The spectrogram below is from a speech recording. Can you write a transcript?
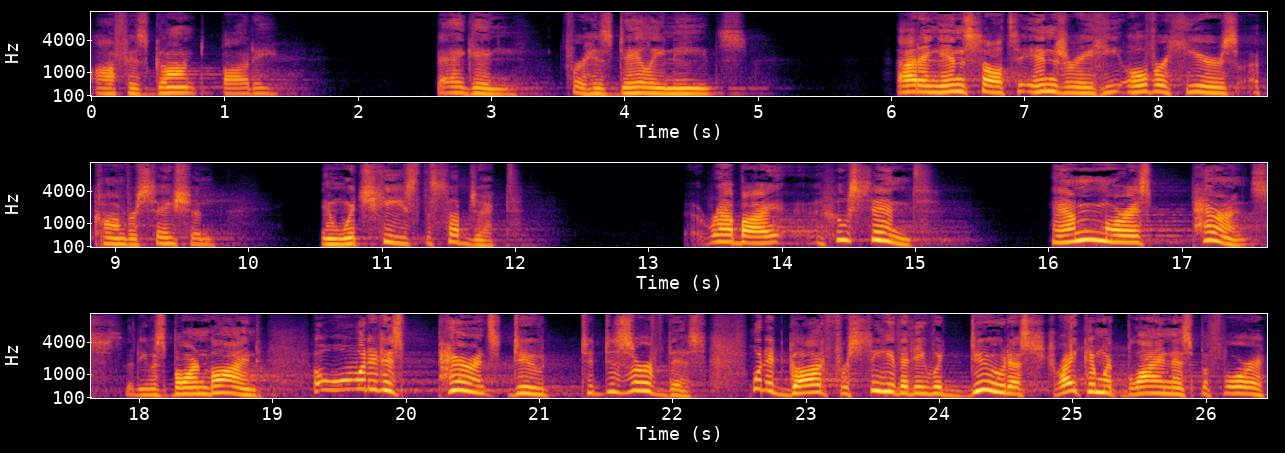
off his gaunt body, begging for his daily needs. Adding insult to injury, he overhears a conversation in which he's the subject. Rabbi, who sinned? Him or his parents that he was born blind? What did his parents do to deserve this? What did God foresee that he would do to strike him with blindness before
